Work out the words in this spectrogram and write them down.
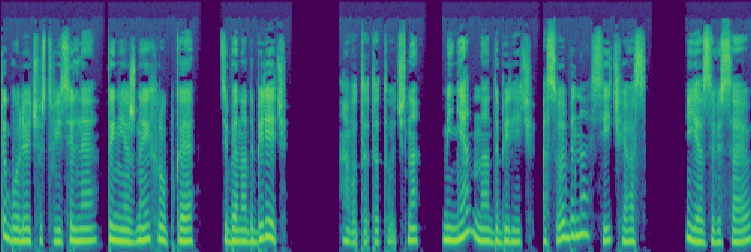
Ты более чувствительная, ты нежная и хрупкая. Тебя надо беречь. А вот это точно. Меня надо беречь, особенно сейчас. Я зависаю,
